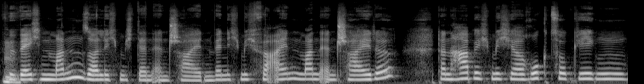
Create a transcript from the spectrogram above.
für hm. welchen Mann soll ich mich denn entscheiden? Wenn ich mich für einen Mann entscheide, dann habe ich mich ja ruckzuck gegen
